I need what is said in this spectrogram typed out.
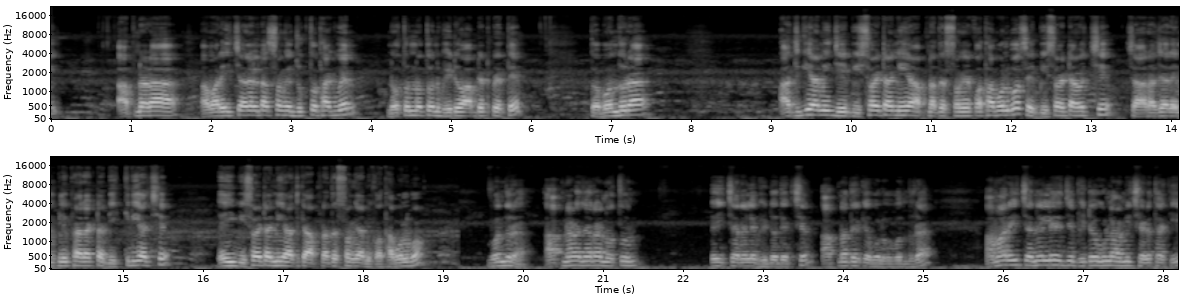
আপনারা আমার এই চ্যানেলটার সঙ্গে যুক্ত থাকবেন নতুন নতুন ভিডিও আপডেট পেতে। তো বন্ধুরা, আজকে আমি যে বিষয়টা নিয়ে আপনাদের সঙ্গে কথা বলব, সেই বিষয়টা হচ্ছে চার হাজার এমপ্লিফায়ার একটা বিক্রি আছে। এই বিষয়টা নিয়ে আজকে আপনাদের সঙ্গে আমি কথা বলব। বন্ধুরা, আপনারা যারা নতুন এই চ্যানেলে ভিডিও দেখছেন, আপনাদেরকে বলব বন্ধুরা, আমার এই চ্যানেলে যে ভিডিওগুলো আমি ছেড়ে থাকি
